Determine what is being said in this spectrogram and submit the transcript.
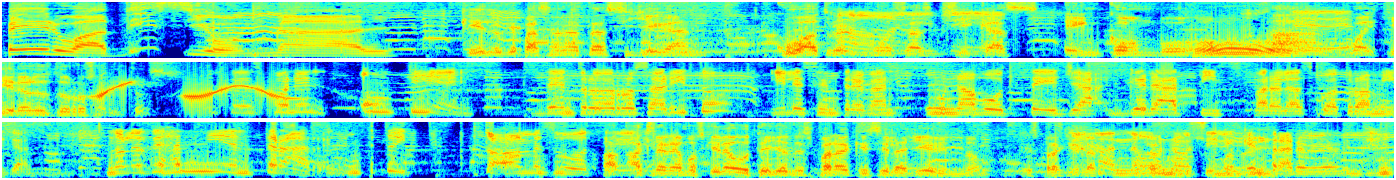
Pero adicional, ¿qué es lo que pasa, Nata? Si llegan cuatro hermosas chicas en combo a cualquiera de los dos Rosaritos. Ustedes ponen un pie dentro de Rosarito y les entregan una botella gratis para las cuatro amigas. No les dejan ni entrar. Tome su A- botella. Aclaremos que la botella no es para que se la lleven, ¿no? Es para que la Ah, no, no, tienen que entrar, obviamente.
